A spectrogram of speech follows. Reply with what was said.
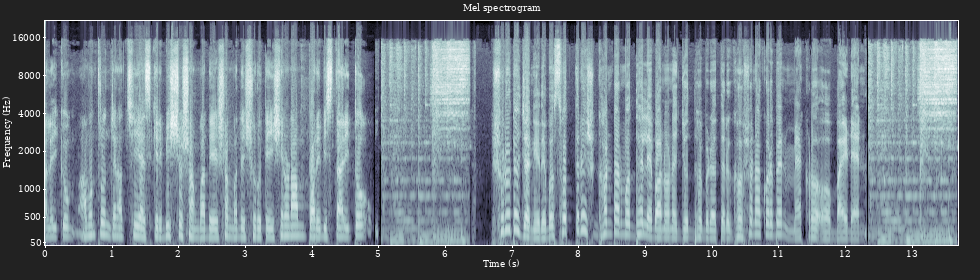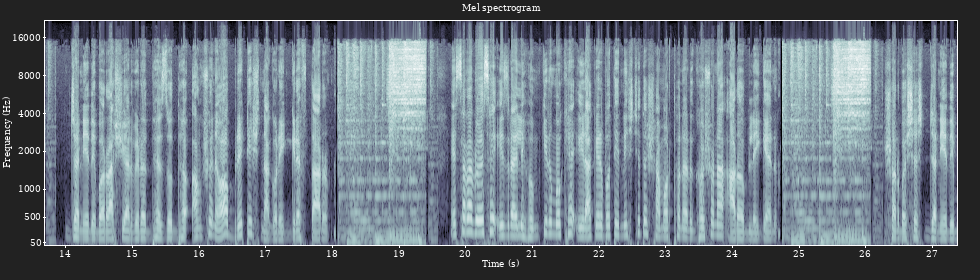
আলাইকুম। আমন্ত্রণ জানাচ্ছি আজকের বিশ্ব সংবাদে। সংবাদের শুরুতেই শিরোনাম, পরে বিস্তারিত। শুরুতে জানিয়ে দেব, ছত্রিশ ঘণ্টার মধ্যে লেবাননে যুদ্ধবিরতির ঘোষণা করবেন ম্যাক্রো ও বাইডেন। জানিয়ে দেব, রাশিয়ার বিরুদ্ধে যুদ্ধে অংশ নেওয়া ব্রিটিশ নাগরিক গ্রেফতার। এছাড়া রয়েছে ইসরায়েলি হুমকির মুখে ইরাকের প্রতি নিশ্চিত সমর্থনের ঘোষণা আরব লীগের। সর্বশেষ জানিয়ে দিব,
